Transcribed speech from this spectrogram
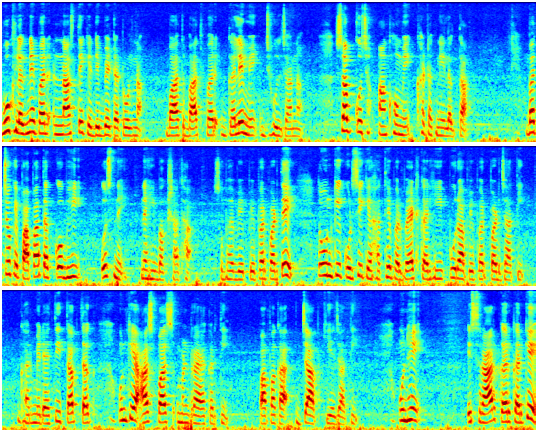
भूख लगने पर नाश्ते के डिब्बे टटोलना, बात बात पर गले में झूल जाना, सब कुछ आँखों में खटकने लगता। बच्चों के पापा तक को भी उसने नहीं बख्शा था। सुबह वे पेपर पढ़ते तो उनकी कुर्सी के हथे पर बैठकर ही पूरा पेपर पढ़ जाती। घर में रहती तब तक उनके आसपास मंडराया करती। पापा का जाप किए जाती। उन्हें इसरार कर करके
